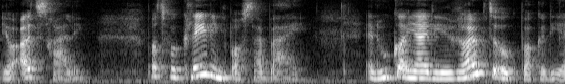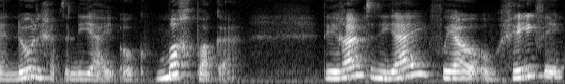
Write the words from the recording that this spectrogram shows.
jouw uitstraling? Wat voor kleding past daarbij? En hoe kan jij die ruimte ook pakken die jij nodig hebt en die jij ook mag pakken? Die ruimte die jij voor jouw omgeving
